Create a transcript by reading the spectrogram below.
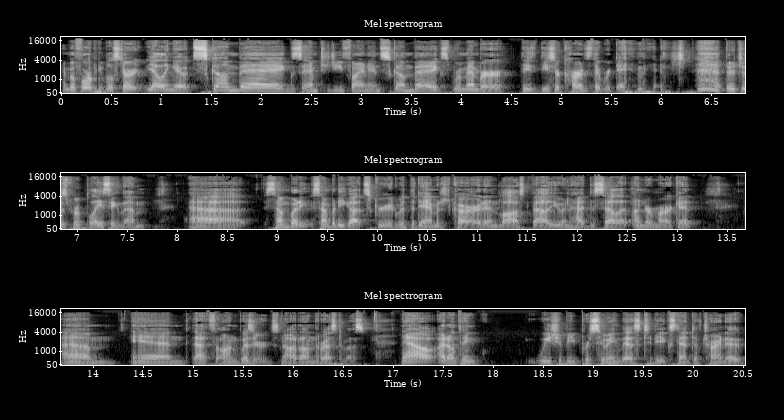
And before people start yelling out scumbags, MTG Finance scumbags, remember these these are cards that were damaged. They're just replacing them. Uh, somebody somebody got screwed with the damaged card and lost value and had to sell it under market. Um, and that's on Wizards, not on the rest of us. Now, I don't think we should be pursuing this to the extent of trying to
